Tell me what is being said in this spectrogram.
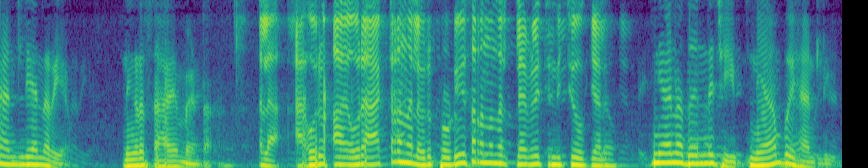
ഹാൻഡിൽ ചെയ്യാൻ അറിയാം നിങ്ങളുടെ സഹായം വേണ്ട. അല്ല ഒരു ഒരു ആക്ടർ എന്നല്ല ഒരു പ്രൊഡ്യൂസർ എന്ന ലെവലിൽ ചിന്തിച്ചു നോക്കിയാലോ? ഞാൻ അത് തന്നെ ചെയ്യും. ഞാൻ പോയി ഹാൻഡിൽ ചെയ്യും.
